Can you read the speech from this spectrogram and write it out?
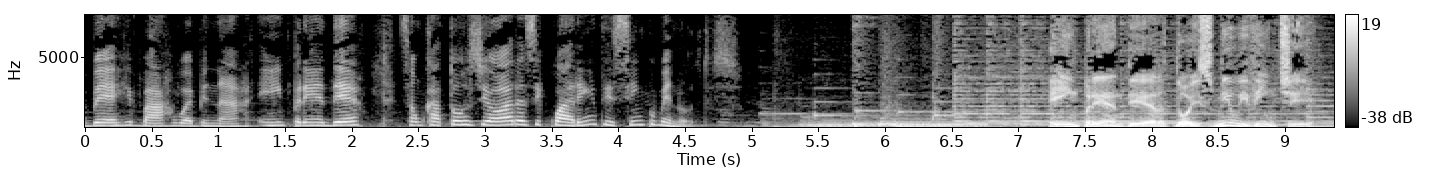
br barra webinar empreender são 14 horas e 45 minutos Empreender 2020.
